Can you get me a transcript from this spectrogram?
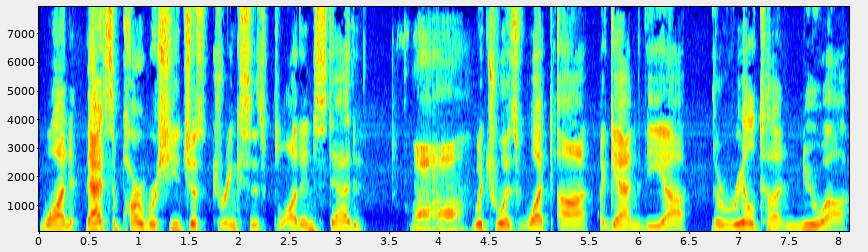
one, that's the part where she just drinks his blood instead uh-huh. which was what uh again the uh the Realta Nua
